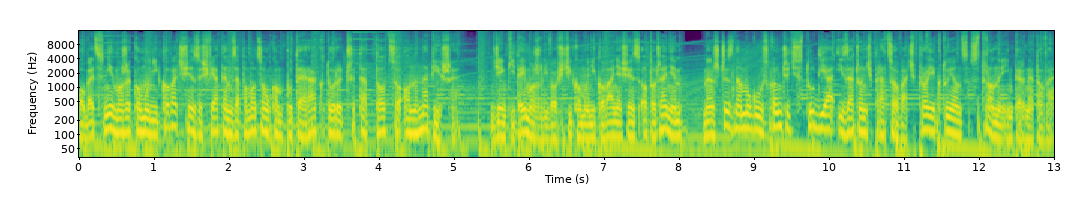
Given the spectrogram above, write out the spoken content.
Obecnie może komunikować się ze światem za pomocą komputera, który czyta to, co on napisze. Dzięki tej możliwości komunikowania się z otoczeniem, mężczyzna mógł skończyć studia i zacząć pracować, projektując strony internetowe.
